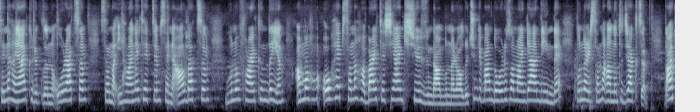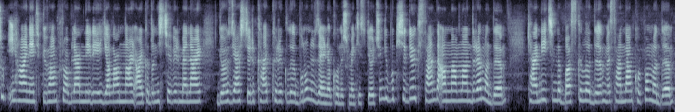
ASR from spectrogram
seni hayal kırıklığına uğrattım, sana ihanet ettim, seni aldattım. Bunun farkındayım ama o hep sana haber taşıyan kişi yüzünden bunlar oldu. Çünkü ben doğru zaman geldiğinde bunları sana anlatacaktım. Daha çok ihanet, güven problemleri, yalanlar, arkadan iş çevirmeler, gözyaşları, kalp kırıklığı bunun üzerine konuşmak istiyor. Çünkü bu kişi diyor ki sen de anlamlandıramadığım, kendi içimde baskıladığım ve senden kopamadığım,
